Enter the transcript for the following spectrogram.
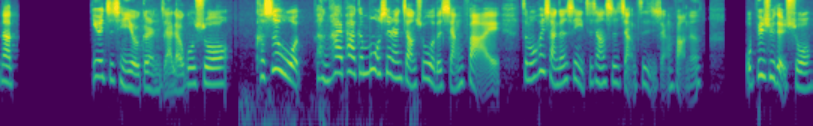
那因为之前也有跟人家聊过说，可是我很害怕跟陌生人讲出我的想法，诶，怎么会想跟心理咨商师讲自己想法呢？我必须得说，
